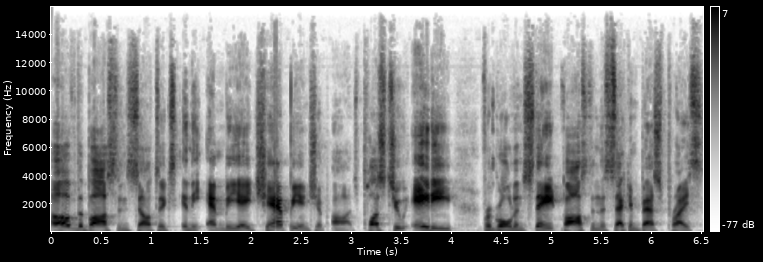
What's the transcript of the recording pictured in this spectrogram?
of the Boston Celtics in the NBA championship odds, plus 280 for Golden State. Boston, the second best price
